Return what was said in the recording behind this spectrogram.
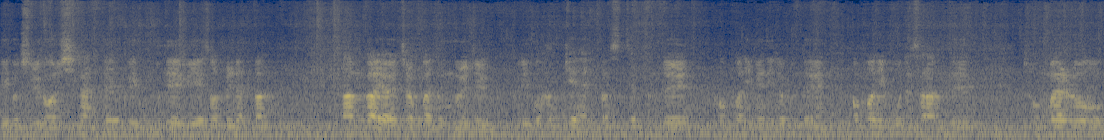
그리고 즐거운 시간들 그리고 무대 위에서 흘렸던 땀과 열정과 눈물들 그리고 함께 했던 스태프분들, 컴퍼니 매니저분들, 컴퍼니 모든 사람들 정말로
